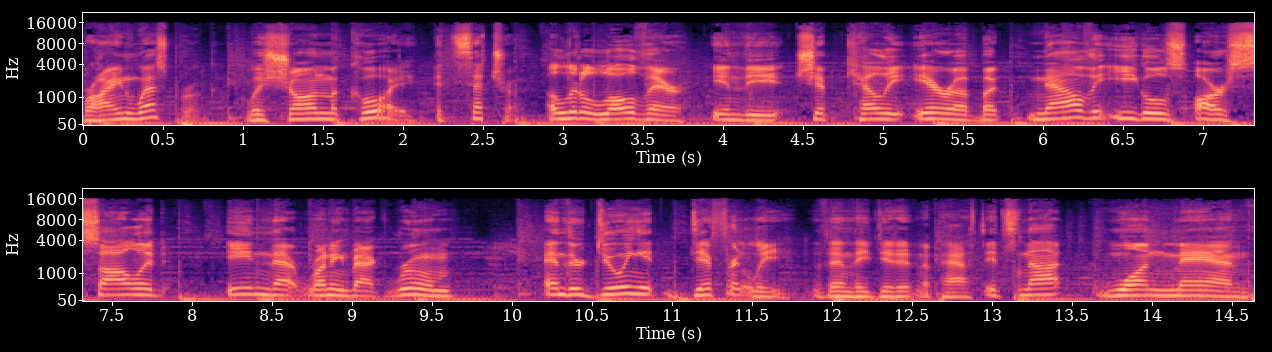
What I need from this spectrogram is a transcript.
Brian Westbrook, LeSean McCoy, etc. A little lull there in the Chip Kelly era, but now the Eagles are solid in that running back room and they're doing it differently than they did it in the past. It's not one man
